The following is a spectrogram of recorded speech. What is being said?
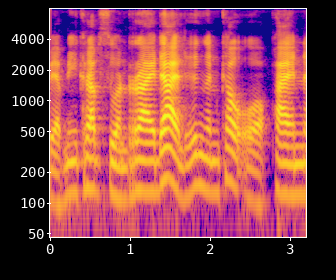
แบบนี้ครับ ส่วนรายได้หรือเงินเข้าออกภายใน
